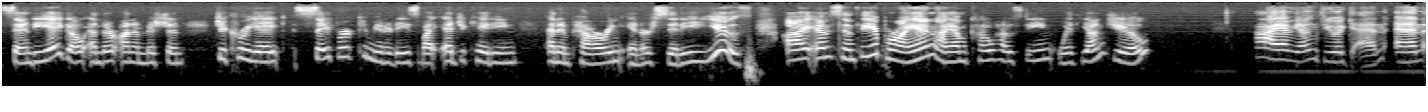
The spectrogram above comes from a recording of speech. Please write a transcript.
San Diego, and they're on a mission to create safer communities by educating and empowering inner city youth. I am Cynthia Brian. I am co hosting with Youngjoo. Hi, I'm Youngjoo again, and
